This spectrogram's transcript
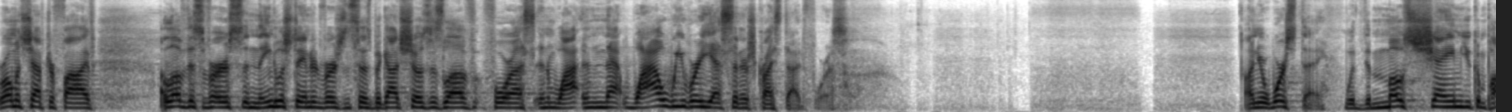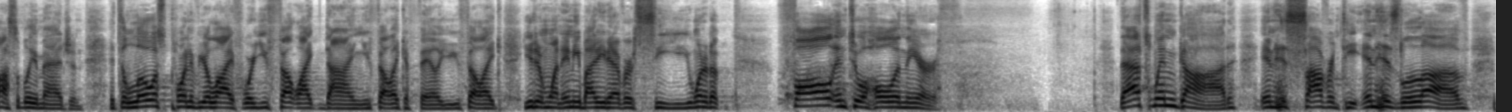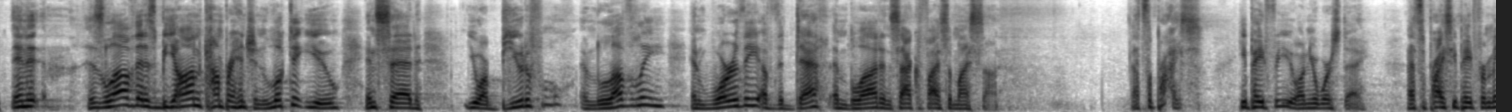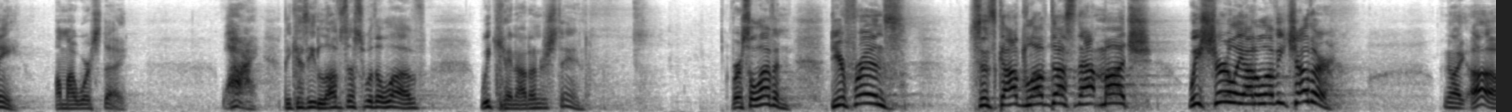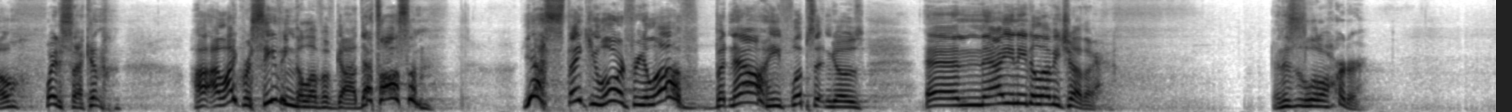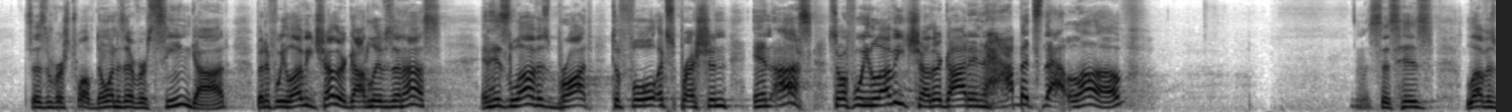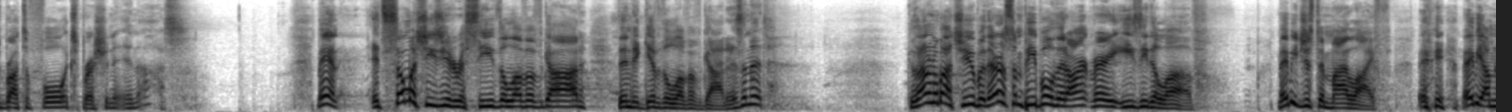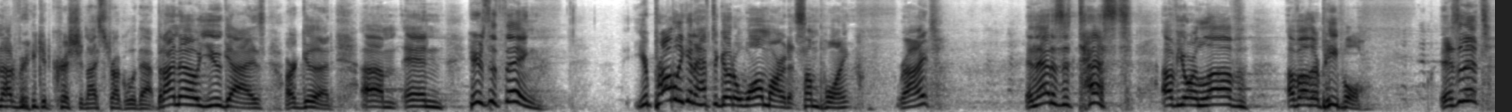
Romans chapter 5. I love this verse, and the English Standard Version says, But God shows his love for us, and, that while we were yet sinners, Christ died for us. On your worst day with the most shame you can possibly imagine, at the lowest point of your life where you felt like dying, you felt like a failure, you felt like you didn't want anybody to ever see you, you wanted to fall into a hole in the earth. That's when God, in His sovereignty, in His love, in His love that is beyond comprehension, looked at you and said, You are beautiful and lovely and worthy of the death and blood and sacrifice of my Son. That's the price. He paid for you on your worst day. That's the price He paid for me on my worst day. Why? Because He loves us with a love we cannot understand. Verse 11 Dear friends, since God loved us that much, we surely ought to love each other. You're like, oh, wait a second. I, I like receiving the love of God. That's awesome. Yes, thank you, Lord, for your love. But now he flips it and goes, And now you need to love each other. And this is a little harder. It says in verse 12, No one has ever seen God, but if we love each other, God lives in us. And his love is brought to full expression in us. So if we love each other, God inhabits that love. It says his love is brought to full expression in us. Man, it's so much easier to receive the love of God than to give the love of God, isn't it? Because I don't know about you, but there are some people that aren't very easy to love. Maybe just in my life. Maybe, maybe I'm not a very good Christian. I struggle with that. But I know you guys are good. Um, and here's the thing you're probably going to have to go to Walmart at some point, right? And that is a test of your love of other people, isn't it?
